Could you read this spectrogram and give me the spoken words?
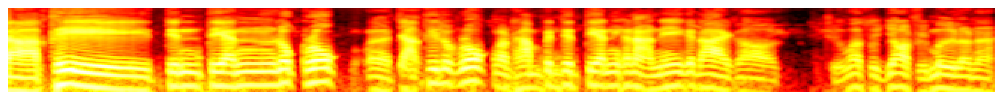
จากที่เตียนเตียนลกลกๆเออจากที่ลกลกมาทำเป็นเตียนเตียนขนาดนี้ก็ได้ก็ ถือว่าสุดยอดฝีมือแล้วนะ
